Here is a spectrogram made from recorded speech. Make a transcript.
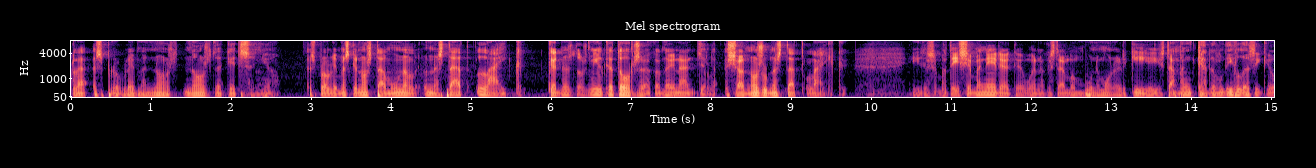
clar, el problema no és, no és d'aquest senyor. El problema és que no està en un, un estat laic, que en el 2014, com deia Àngela, això no és un estat laic. I de la mateixa manera que, bueno, que estem en una monarquia i estem encara en l'Igles i que,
